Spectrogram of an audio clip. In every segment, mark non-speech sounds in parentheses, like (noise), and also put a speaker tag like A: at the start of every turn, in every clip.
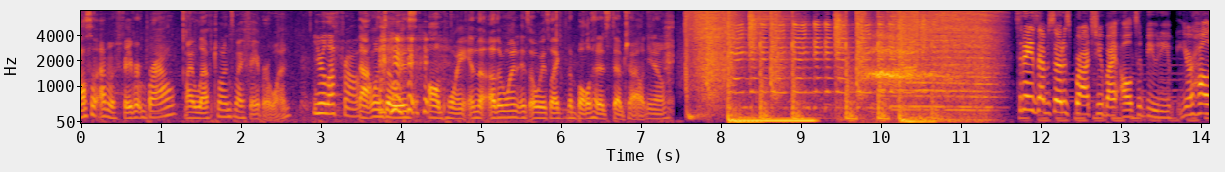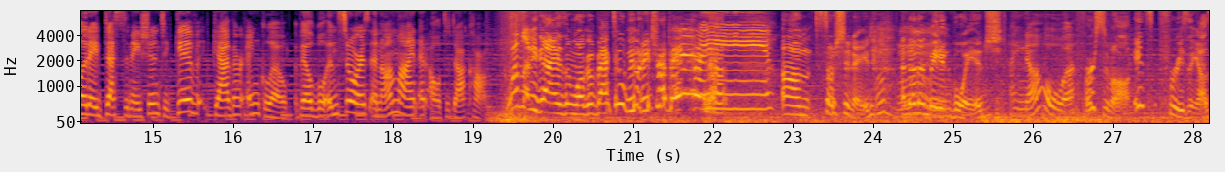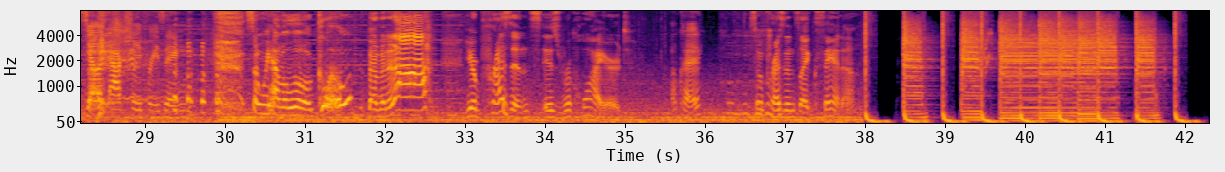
A: Also, I have a favorite brow. My left one's my favorite one.
B: Your left brow.
A: That one's always (laughs) on point, and the other one is always like the bald headed stepchild, you know?
C: Today's episode is brought to you by Ulta Beauty, your holiday destination to give, gather, and glow. Available in stores and online at Ulta.com.
A: What's up, you guys, and welcome back to Beauty Tripping!
C: Hi!
A: Um, so Sinead, another maiden voyage.
C: I know.
A: First of all, it's freezing outside.
C: Yeah, like actually freezing. (laughs)
A: so we have a little clue. Da da da da! Your presence is required.
C: Okay.
A: So presents like Santa.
